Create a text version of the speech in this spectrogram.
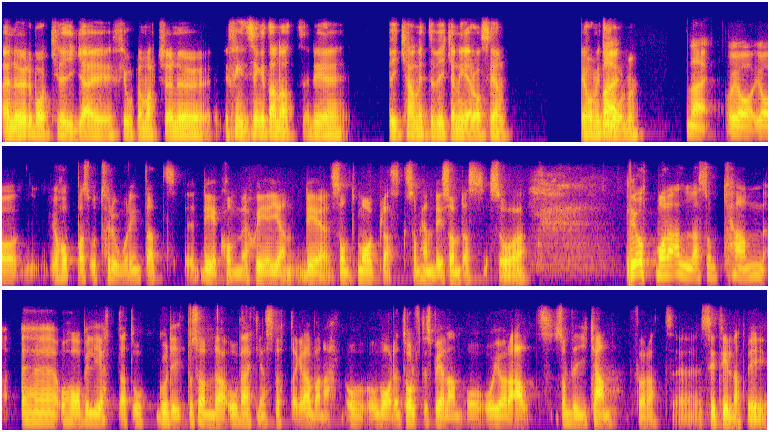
nej, nu är det bara att kriga i 14 matcher. Nu, det finns inget annat. Det, vi kan inte vika ner oss igen. Det har vi inte Nej. råd med. Nej, och jag, jag, jag hoppas och tror inte att eh, det kommer ske igen. Det är sånt magplask som hände i söndags. Så det uppmanar alla som kan eh, och har biljett att gå dit på söndag och verkligen stötta grabbarna och, och vara den tolfte spelaren och, och göra allt som vi kan för att eh, se till att vi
